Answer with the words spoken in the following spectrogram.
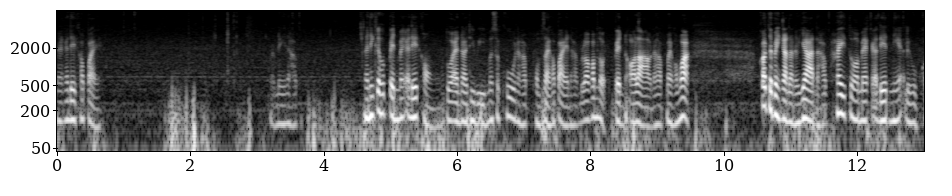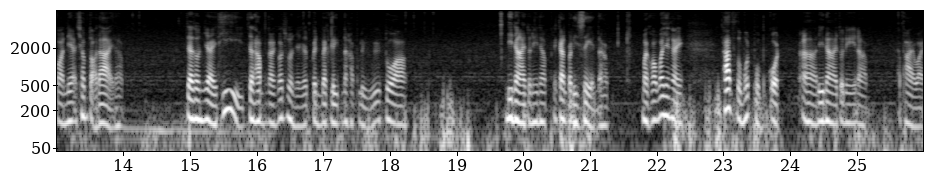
MAC address เข้าไป แบบนี้นะครับ อันนี้ก็เป็น MAC address ของตัว Android TV เมื่อสักครู่นะครับ ผมใส่เข้าไปนะครับ แล้วกำหนดเป็น all นะครับ หมายความว่าก็จะเป็นการอนุญาตนะครับ ให้ตัว MAC address นี้ยหรืออุปกรณ์เนี้ยเชื่อมต่อได้นะครับ แต่ส่วนใหญ่ที่จะทำกันก็ส่วนใหญ่จะเป็น blacklist นะครับ หรือตัว deny ตัวนี้นะครับเป็นการปฏิเสธนะครับ หมายความว่ายังไง ถ้าสมมติผมกดอ่า deny ตัวนี้นะครับ apply ไว้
